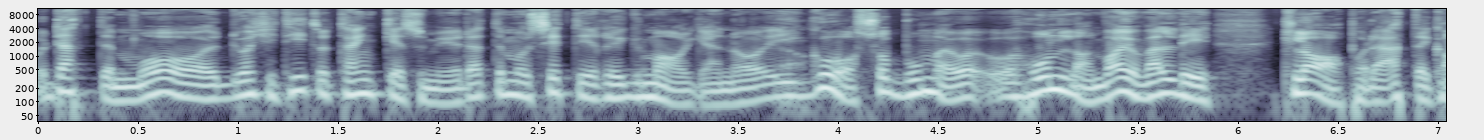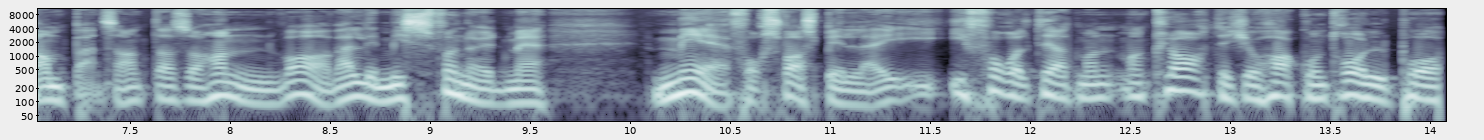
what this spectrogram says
og dette må, Du har ikke tid til å tenke så mye, dette må sitte i ryggmargen. og I går så bomma jo Hornland var jo veldig klar på det etter kampen. sant? Altså Han var veldig misfornøyd med, med forsvarsspillet i, i forhold til at man, man klarte ikke å ha kontroll på,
